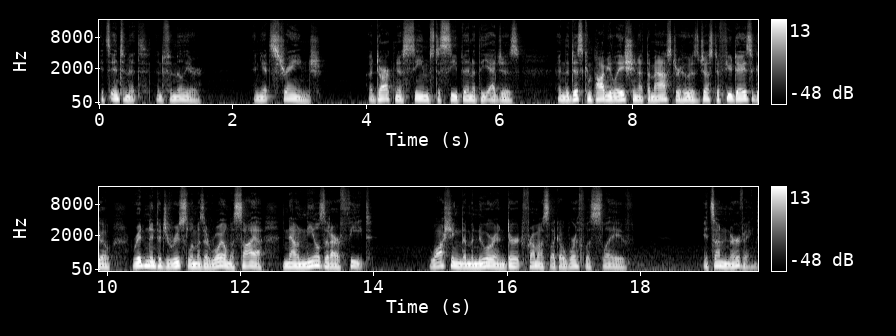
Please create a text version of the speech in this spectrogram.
It's intimate and familiar, and yet strange. A darkness seems to seep in at the edges, and the discombobulation at the Master who has just a few days ago ridden into Jerusalem as a royal Messiah now kneels at our feet, washing the manure and dirt from us like a worthless slave. It's unnerving.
